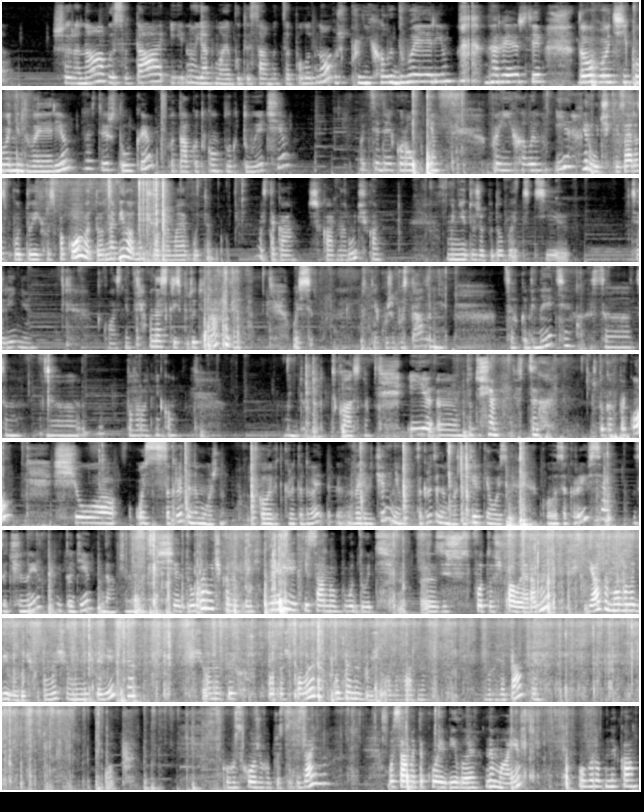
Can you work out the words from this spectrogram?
Ширина, висота і ну, як має бути саме це полотно. Також приїхали двері. Нарешті довгоочікувані двері. Ось дві штуки. Отак от комплектуючі. Оці дві коробки приїхали. І, і ручки. Зараз буду їх розпаковувати. Одна біла, одна чорна має бути. Ось така шикарна ручка. Мені дуже подобається ці, ця лінія. Класні. У нас скрізь будуть однакові. Ось, ось як уже поставлені. Це в кабінеті з цим е, поворотником. Мені тут, тут класно. І е, тут ще в цих штуках прикол, що ось закрити не можна. Коли відкрита двері, двері відчинені, закрити не можна. Тільки ось коли закрився, зачинив, і тоді да, немає. Ще друга ручка на другі двері, які саме будуть е, зі фотошпалерами. Я замовила білу ручку, тому що мені здається, що на цих фотошпалерах буде не дуже воно гарно виглядати. Оп. Такого схожого просто дизайну. Бо саме такої білої немає у виробника.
